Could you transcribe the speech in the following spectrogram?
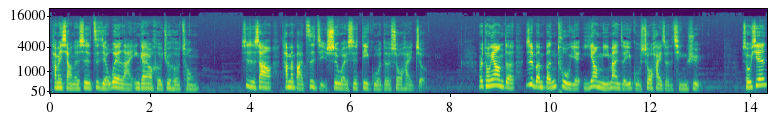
他们想的是自己的未来应该要何去何从。事实上，他们把自己视为是帝国的受害者，而同样的，日本本土也一样弥漫着一股受害者的情绪。首先，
